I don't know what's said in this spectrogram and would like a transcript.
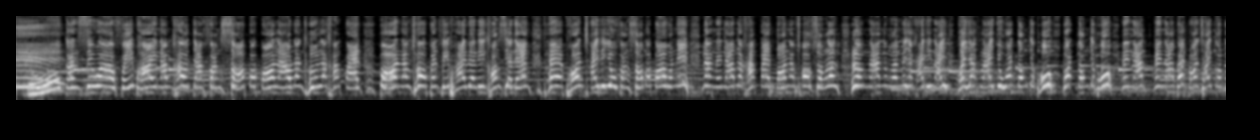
ยดูกันสิว่าฝีพายนำเข้าจากฝั่งสปปลาวนั่นคือระฆังแปดปอนำโชคเป็นฝีพายเรือดีของเสียแดง เทพพรชัยที่อยู่ฝั่งสปปวันนี้ นั่งในน้ำระฆังแปดปอนำโชคส่งเล่นลงน้ำน้ำเงินไม่ใช่ใครที่ไหน พยักไหลอยู่วัดดงจะพูวัดดงจะพูในน้ำในน้ำเพชรพรชัยกดไป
